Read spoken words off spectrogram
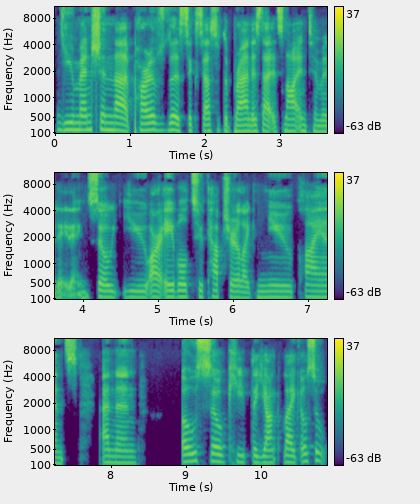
you mentioned that part of the success of the brand is that it's not intimidating so you are able to capture like new clients and then also keep the young like also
